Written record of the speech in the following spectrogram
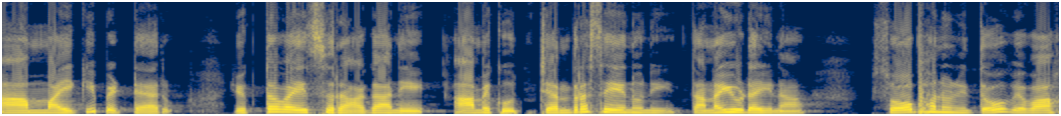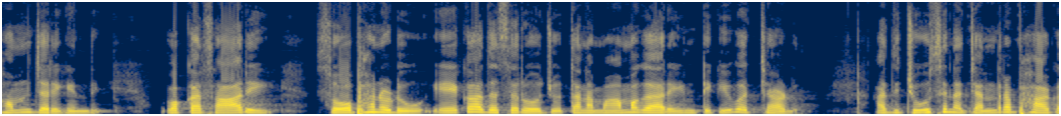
ఆ అమ్మాయికి పెట్టారు. యుక్త వయస్సు రాగానే ఆమెకు చంద్రసేనుని తనయుడైన శోభనునితో వివాహం జరిగింది. ఒకసారి శోభనుడు ఏకాదశి రోజు తన మామగారి ఇంటికి వచ్చాడు. అది చూసిన చంద్రభాగ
